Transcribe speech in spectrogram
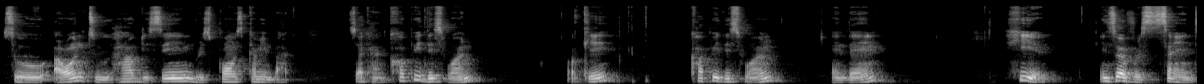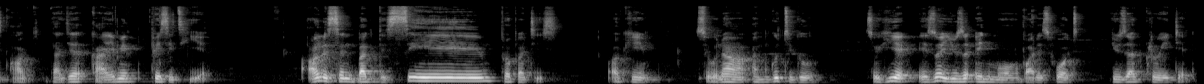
so I want to have the same response coming back. So I can copy this one. Okay, copy this one and then here instead of send out I just can even paste it here? I want to send back the same properties. Okay so now I'm good to go. So here it's not user anymore but it's what? User created.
